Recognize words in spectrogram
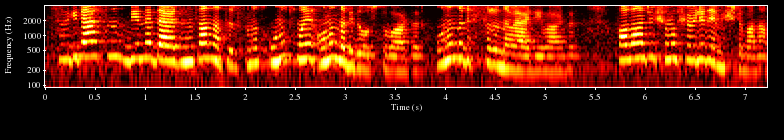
Siz gidersiniz birine derdinizi anlatırsınız. Unutmayın onun da bir dostu vardır. Onun da bir sırrını verdiği vardır. Falanca şunu şöyle demişti bana.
